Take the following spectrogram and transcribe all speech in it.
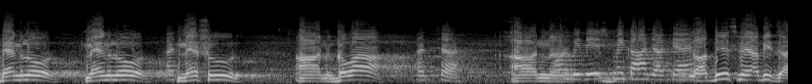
बेंगलोर मैंगलोर अच्छा। मैसूर और गोवा। अच्छा। और विदेश में कहा जाके आए? देश में अभी जा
